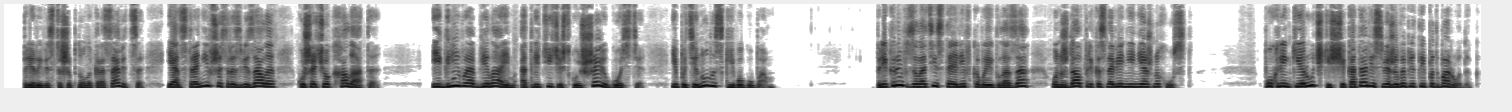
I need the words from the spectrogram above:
— прерывисто шепнула красавица и, отстранившись, развязала кушачок халата, игриво обвела им атлетическую шею гостя и потянулась к его губам. Прикрыв золотистые оливковые глаза, он ждал прикосновения нежных уст. Пухленькие ручки щекотали свежевыбритый подбородок.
